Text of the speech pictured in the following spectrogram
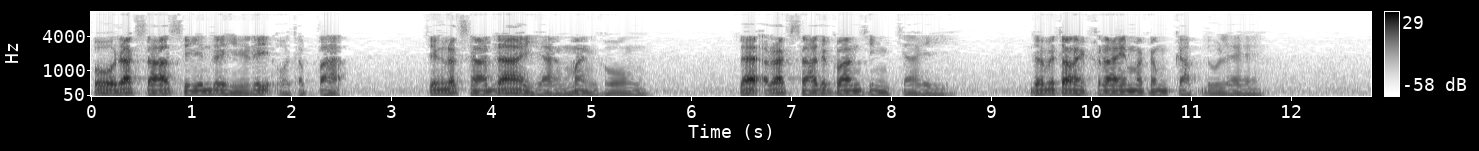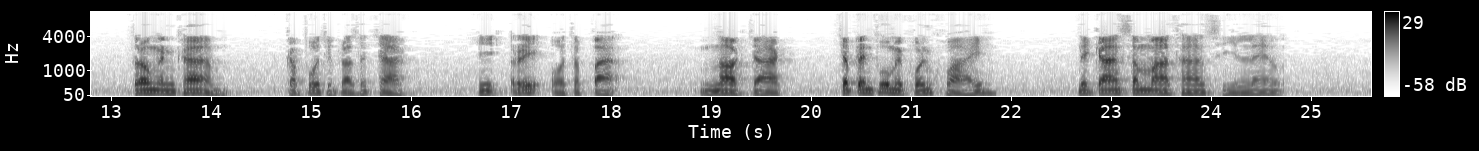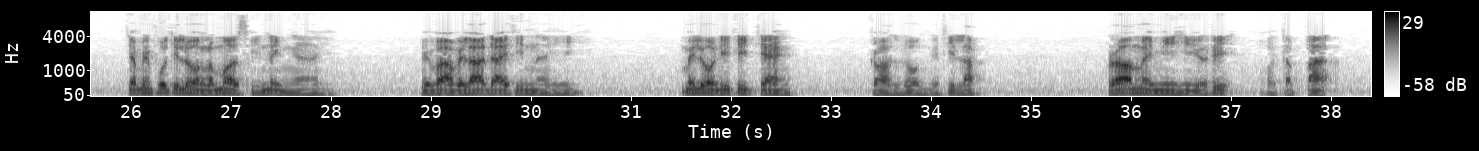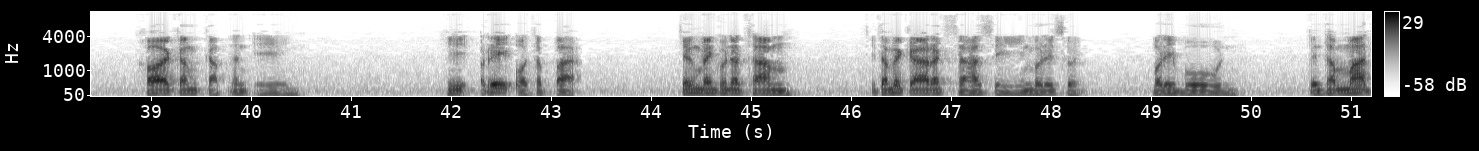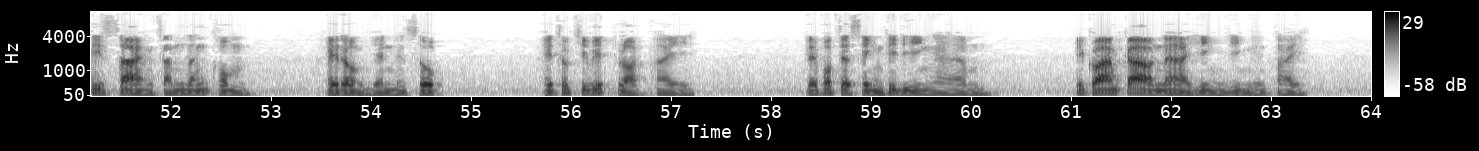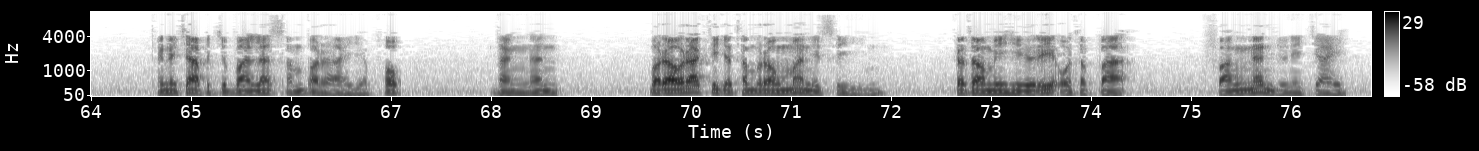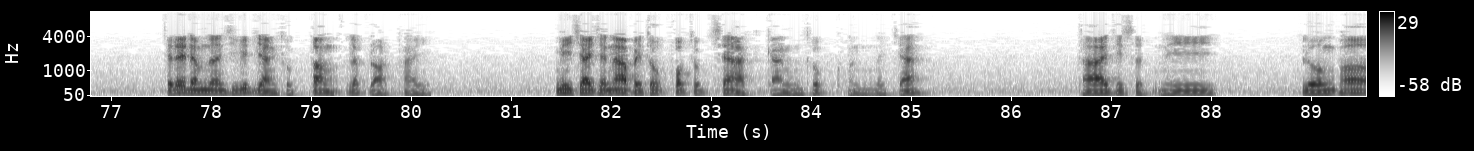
ผู้รักษาศีลด้วยหิริโอตปะ จึงรักษาได้อย่างมั่นคง และรักษาด้วยความจริงใจ โดยไม่ต้องให้ใครมากำกับดูแล ตรงกันข้ามกับผู้ที่ปราศจาก หิริโอตปะ นอกจากจะเป็นผู้ไม่ขวนขวาย ในการสมมาทานศีลแล้ว จะเป็นผู้ที่ล่วงละเมิดศีลได้ง่าย ไม่ว่าเวลาใดที่ไหน ไม่ล่วงที่ที่แจ้ง ก็ล่วงในที่ลับ เพราะไม่มีหิริโอตปะ คอยกำกับนั่นเอง หิริโอตปะ จึงเป็นคุณธรรม ที่ทำให้การรักษาศีลบริสุทธิ์ บริบูรณ์ เป็นธรรมะที่สร้างสรรค์สังคม ให้ร่มเย็นเป็นสุข ให้ทุกชีวิตปลอดภัย ได้พบแต่สิ่งที่ดีงาม มีความก้าวหน้ายิ่งยิ่งขึ้นไป ทั้งในชาติปัจจุบันและสัมปรายอย่าพบดังนั้นเมื่อเรารักที่จะทำรงมั่นในศีล ก็ต้องมีหิริโอตปะ ฝังแน่นอยู่ในใจ จะได้ดำเนินชีวิตอย่างถูกต้องและปลอดภัย มีชัยชนะไปทุกภพทุกชาติกันทุกคนนะจ๊ะ ท้ายที่สุดนี้ หลวงพ่อ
